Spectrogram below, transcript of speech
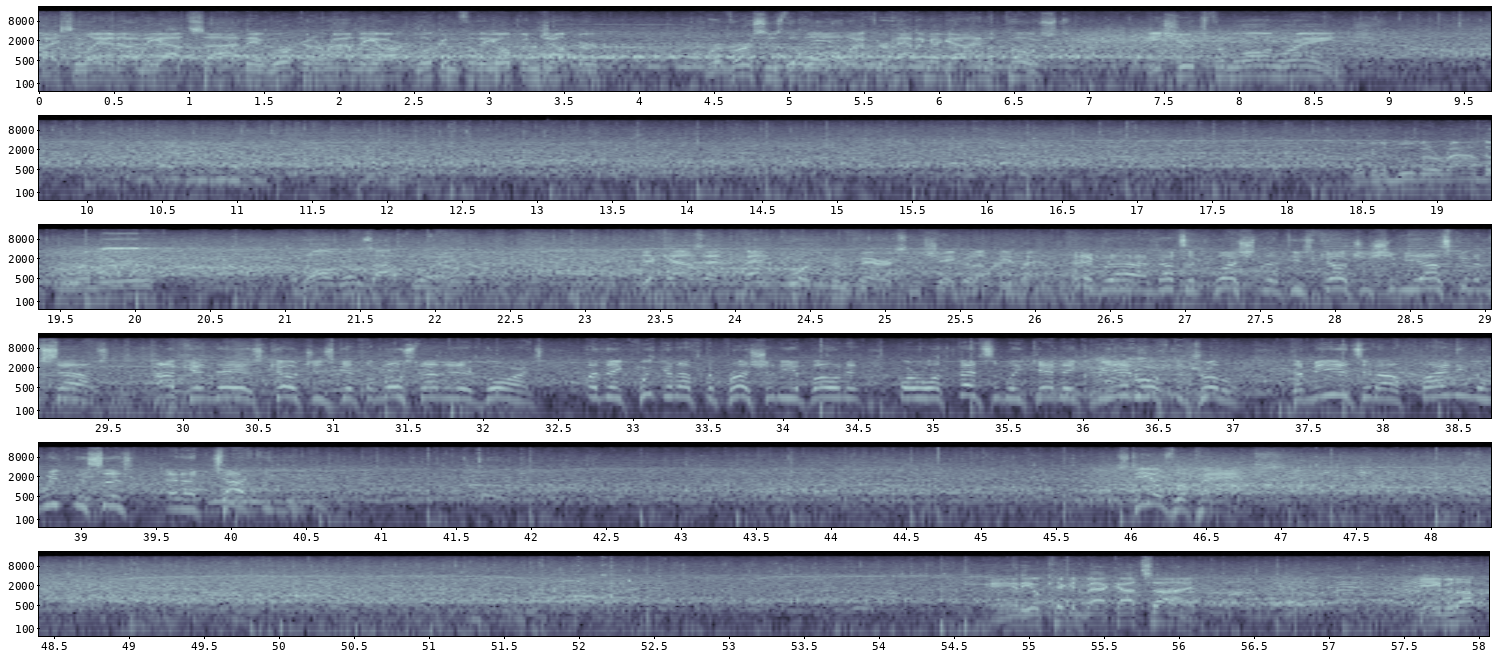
Isolated on the outside. They work it around the arc, looking for the open jumper. Reverses the ball after having a guy in the post. He shoots from long range. Move it around the perimeter. The ball goes out of play. Dick, how's that backcourt comparison shaping up, do you think? Hey, Brad, that's a question that these coaches should be asking themselves. How can they, as coaches, get the most out of their guards? Are they quick enough to pressure the opponent, or offensively, can they create off the dribble? To me, it's about finding the weaknesses and attacking them. Steals the pass. And he'll kick it back outside. Gave it up.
